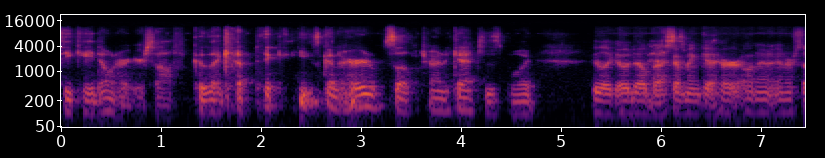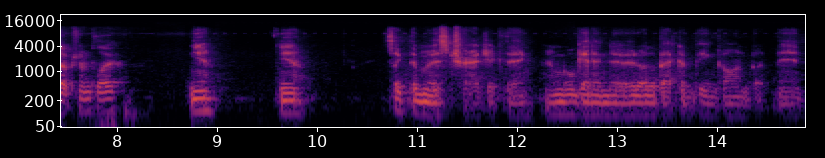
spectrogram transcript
"DK, don't hurt yourself. Because I kept thinking he's going to hurt himself trying to catch this boy. Feel like Odell Beckham and get hurt on an interception play. Yeah. Yeah. It's like the most tragic thing, and we'll get into it. Odell Beckham being gone, but man,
